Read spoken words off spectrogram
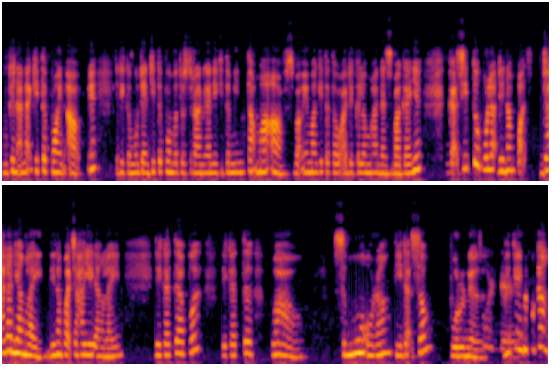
mungkin anak kita point out ya. Jadi kemudian kita pun berterus terang dengan dia, kita minta maaf sebab memang kita tahu ada kelemahan dan sebagainya. Kat situ pula dia nampak jalan yang lain, dia nampak cahaya yang lain. Dia kata apa? Dia kata, wow, semua orang tidak sempurna. Sempurna. Itu yang dia pegang.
